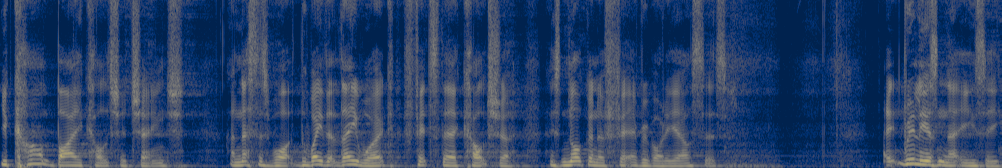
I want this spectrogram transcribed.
You can't buy culture change. And this is what the way that they work fits their culture. It's not going to fit everybody else's. It really isn't that easy.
